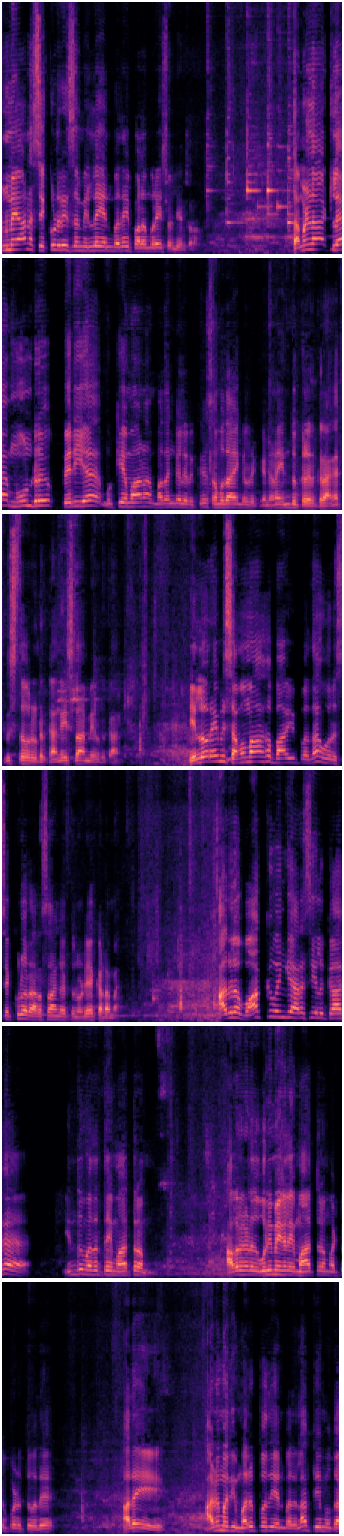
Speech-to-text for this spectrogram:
உண்மையான செக்குலரிசம் இல்லை என்பதை பலமுறை சொல்லியிருக்கிறோம். தமிழ்நாட்டில் மூன்று பெரிய முக்கியமான மதங்கள் இருக்கு சமுதாயங்கள் இருக்கின்றன இந்துக்கள் இருக்கிறாங்க கிறிஸ்தவர்கள் இருக்காங்க இஸ்லாமியர்கள் இருக்காங்க. எல்லோரையும் சமமாக பாவிப்பது தான் ஒரு செக்குலர் அரசாங்கத்தினுடைய கடமை. அதுல வாக்கு வங்கி அரசியலுக்காக இந்து மதத்தை மாத்திரம் அவர்களது உரிமைகளை மாத்திரம் மட்டுப்படுத்துவது அதை அனுமதி மறுப்பது என்பதெல்லாம் திமுக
